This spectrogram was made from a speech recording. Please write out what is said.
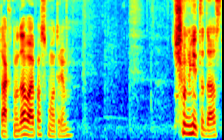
Так, ну давай посмотрим. Что мне это даст?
